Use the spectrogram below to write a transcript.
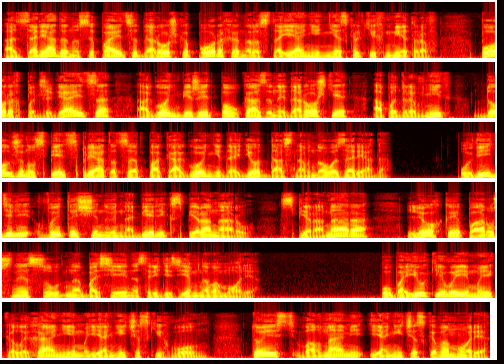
От заряда насыпается дорожка пороха на расстоянии нескольких метров. Порох поджигается, огонь бежит по указанной дорожке, а подрывник должен успеть спрятаться, пока огонь не дойдет до основного заряда. Увидели вытащенную на берег спиронару – Спиронара — легкое парусное судно бассейна Средиземного моря. Убаюкиваемый колыханием ионических волн, то есть волнами Ионического моря,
